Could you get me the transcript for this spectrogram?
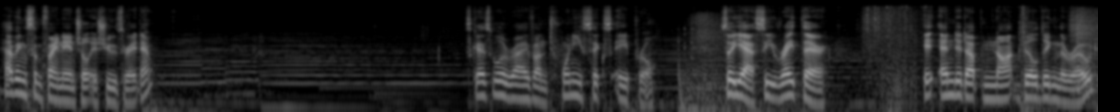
having some financial issues right now. These guys will arrive on 26 April. So yeah, see right there. It ended up not building the road.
